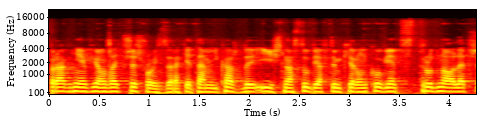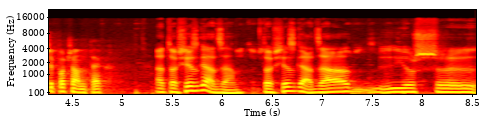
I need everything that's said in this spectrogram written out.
pragnie wiązać przyszłość z rakietami, każdy iść na studia w tym kierunku, więc trudno o lepszy początek. A to się zgadza, to się zgadza. Już y,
